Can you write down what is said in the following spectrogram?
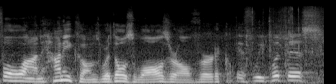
full on honeycombs where those walls are all vertical. If we put this,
